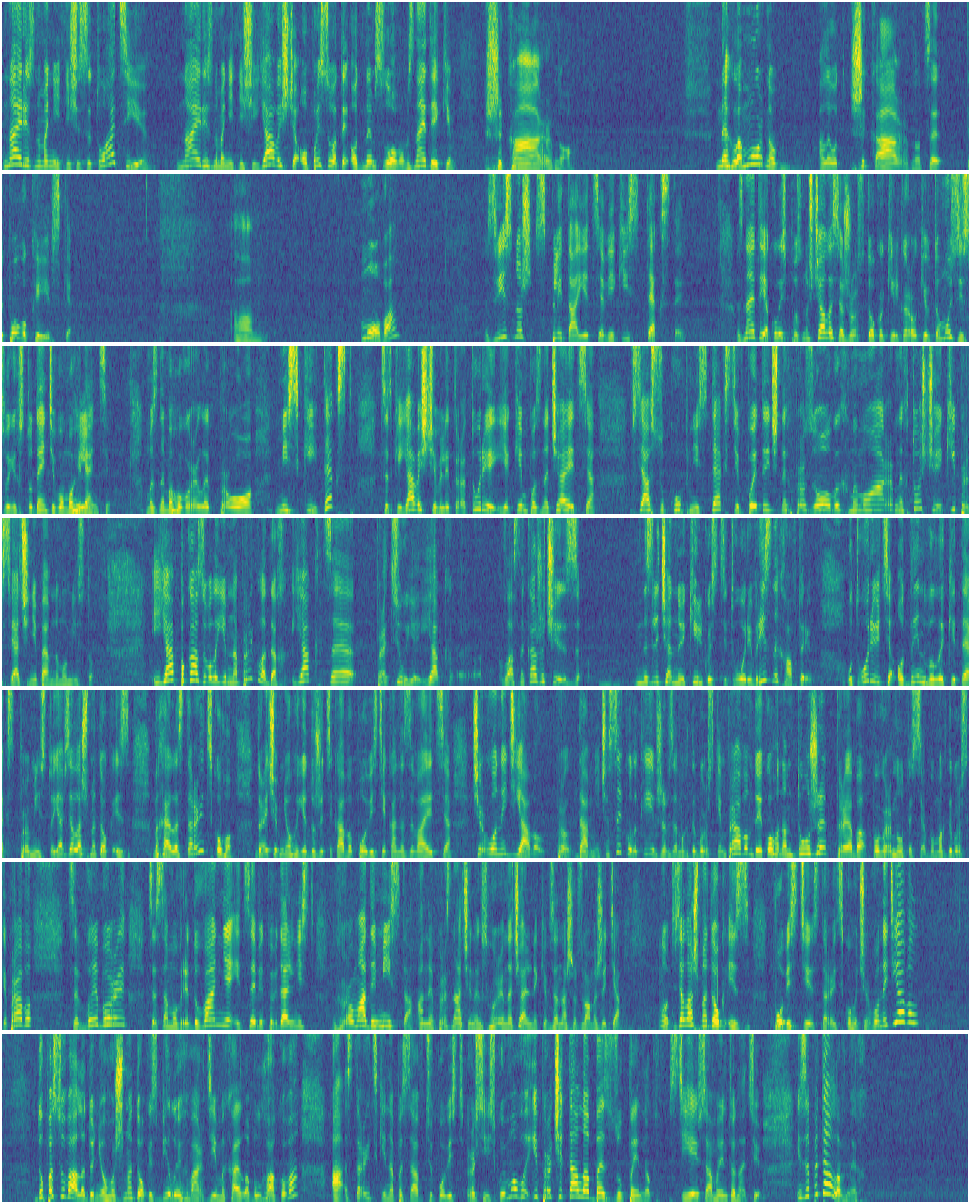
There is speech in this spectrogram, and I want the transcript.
найрізноманітніші ситуації, найрізноманітніші явища описувати одним словом. Знаєте, яким? Шикарно. Не гламурно, але от шикарно. Це типово київське. А, мова, звісно ж, сплітається в якісь тексти. Знаєте, я колись познущалася жорстоко кілька років тому зі своїх студентів у Могилянці. Ми з ними говорили про міський текст. Це таке явище в літературі, яким позначається вся сукупність текстів поетичних, прозових, мемуарних тощо, які присвячені певному місту. І я показувала їм на прикладах, як це працює, як, е, власне кажучи, з незліченної кількості творів різних авторів утворюється один великий текст про місто. Я взяла шматок із Михайла Старицького. До речі, в нього є дуже цікава повість, яка називається Червоний дьявол про давні часи, коли Київ жив за Магдебурзьким правом, до якого нам дуже треба повернутися. Бо Магдебурзьке право це вибори, це самоврядування і це відповідальність громади міста, а не призначених згори начальників за наше з вами життя. От, взяла шматок із повісті Старицького Червоний дьявол, допасувала до нього шматок із Білої гвардії Михайла Булгакова, а Старицький написав цю повість російською мовою і прочитала без зупинок з тією самою інтонацією. І запитала в них:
